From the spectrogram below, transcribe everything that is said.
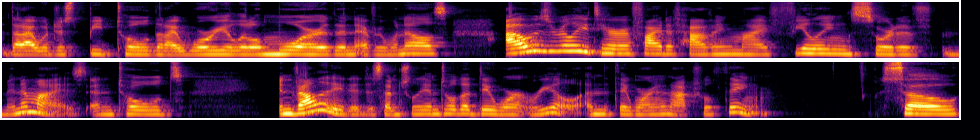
that I would just be told that I worry a little more than everyone else. I was really terrified of having my feelings sort of minimized and told, invalidated essentially, and told that they weren't real and that they weren't an actual thing. So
